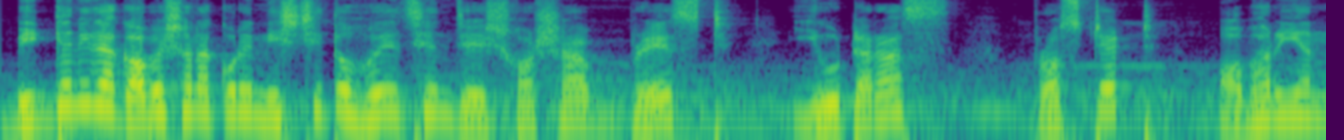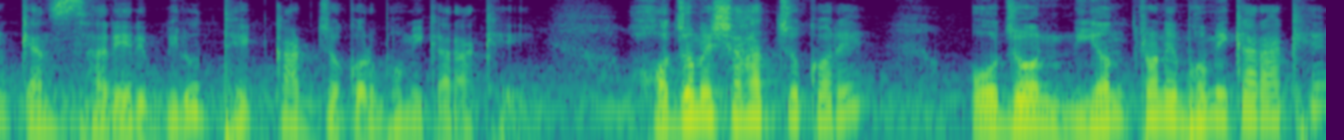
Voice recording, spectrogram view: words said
বিজ্ঞানীরা গবেষণা করে নিশ্চিত হয়েছেন যে শশা, ব্রেস্ট, ইউটারাস, প্রস্টেট ওভারিয়ান ক্যান্সারের বিরুদ্ধে কার্যকর ভূমিকা রাখে। হজমে সাহায্য করে, ওজন নিয়ন্ত্রণে ভূমিকা রাখে,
